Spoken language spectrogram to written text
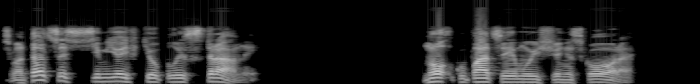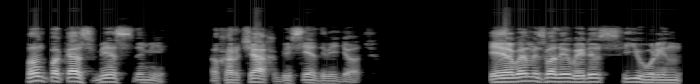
смотаться с семьей в теплые страны. Но купаться ему еще не скоро. Он пока с местными о харчах беседы ведет. Первым из воды вылез Юрин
